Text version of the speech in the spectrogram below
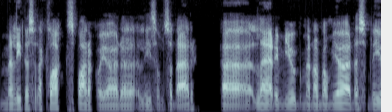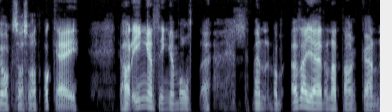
med lite sådär klackspark och gör det liksom sådär uh, lär i mjugg medan de gör det så blir det också som att okej, okay, jag har ingenting emot det. Men de överger den här tanken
